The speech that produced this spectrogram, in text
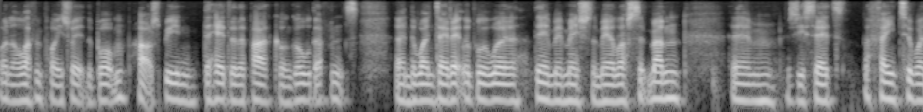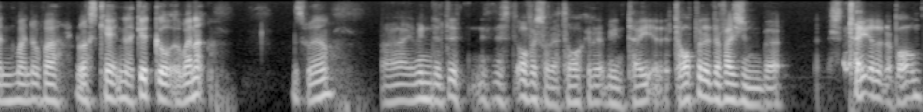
on 11 points right at the bottom. Hearts being the head of the pack on goal difference, and the one directly below them, we mentioned them earlier, St Mirren. Um, as you said, a fine to win win over Ross County, a good goal to win it as well. I mean, the, the, there's obviously they're talking about being tight at the top of the division, but it's tighter at the bottom.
